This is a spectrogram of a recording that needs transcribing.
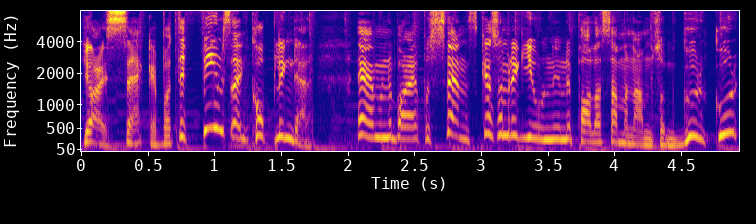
Jag är säker på att det finns en koppling där. Även om det bara är på svenska som regionen i Nepal har samma namn som gurkor.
